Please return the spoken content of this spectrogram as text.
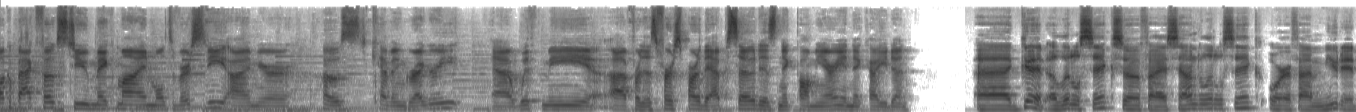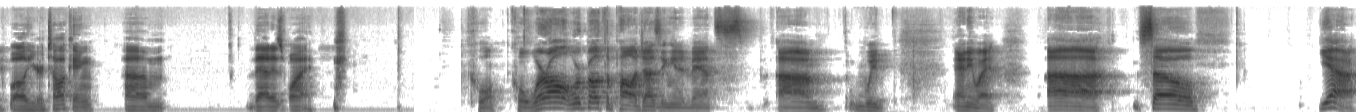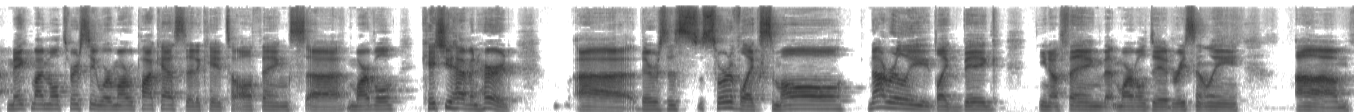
Welcome back, folks, to Make Mine Multiversity. I'm your host, Kevin Gregory. Uh, with me uh, for this first part of the episode is Nick Palmieri. And Nick, how you doing? Uh, good. A little sick. So if I sound a little sick, or if I'm muted while you're talking, um, that is why. cool, cool. We're all we're both apologizing in advance. Um, we anyway. Uh, so yeah, Make My Multiversity, we're a Marvel podcast dedicated to all things uh, Marvel. In case you haven't heard, uh, there was this sort of like small, not really like big, you know, thing that Marvel did recently. Um,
